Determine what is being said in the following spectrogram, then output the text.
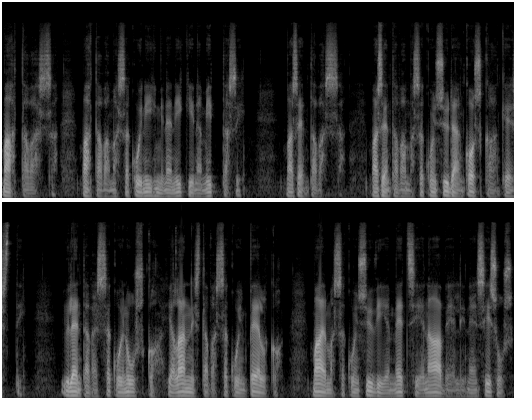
mahtavassa, mahtavammassa kuin ihminen ikinä mittasi, masentavassa, masentavammassa kuin sydän koskaan kesti, ylentävässä kuin usko ja lannistavassa kuin pelko – maailmassa kuin syvien metsien aaveellinen sisus,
